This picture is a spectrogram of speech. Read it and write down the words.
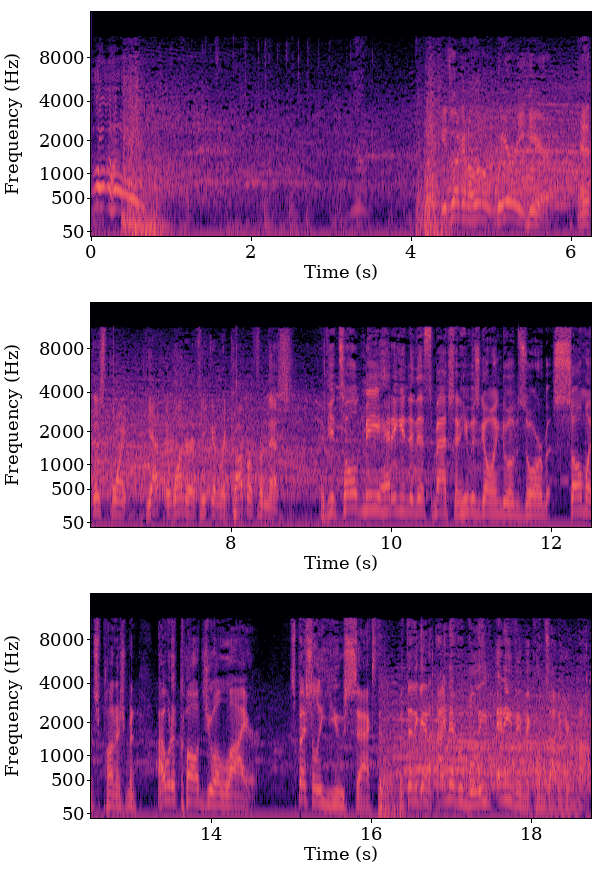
Whoa! He's looking a little weary here. And at this point, you have to wonder if he can recover from this. If you told me heading into this match that he was going to absorb so much punishment, I would have called you a liar. Especially you, Saxton. But then again, I never believe anything that comes out of your mouth.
